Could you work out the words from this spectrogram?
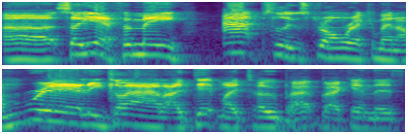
Uh, so yeah, for me, absolute strong recommend. I'm really glad I dipped my toe back back in this.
